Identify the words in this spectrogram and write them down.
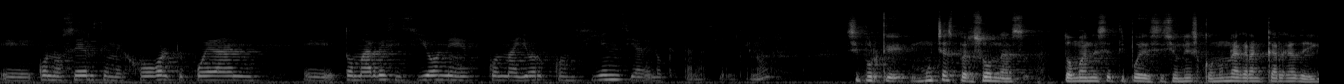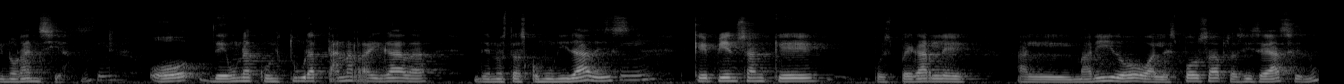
eh, conocerse mejor, que puedan eh, tomar decisiones con mayor conciencia de lo que están haciendo. ¿no? Sí, porque muchas personas toman ese tipo de decisiones con una gran carga de ignorancia. Sí o de una cultura tan arraigada de nuestras comunidades que piensan que pues pegarle al marido o a la esposa, pues así se hace, ¿no?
